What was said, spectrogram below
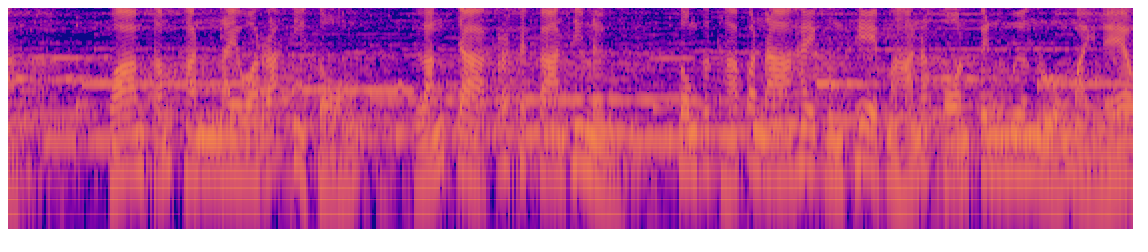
2325 ความสำคัญในวาระที่สอง หลังจากรัชกาลที่หนึ่งทรงสถาปนาให้กรุงเทพมหานครเป็นเมืองหลวงใหม่แล้ว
